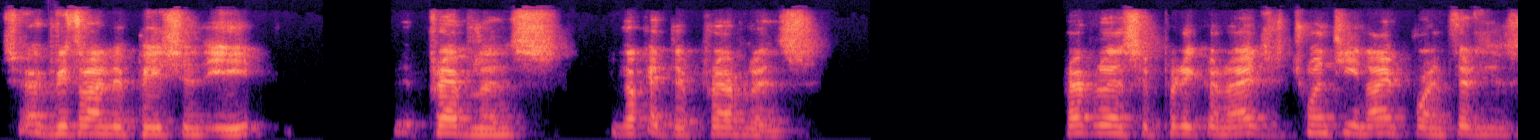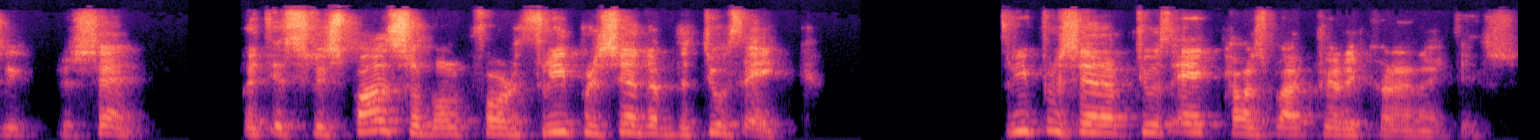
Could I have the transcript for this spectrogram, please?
So every time the patient eat, the prevalence, look at the prevalence. Prevalence of pericoronitis, 29.36%, but it's responsible for 3% of the toothache. 3% of toothache caused by pericoronitis.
